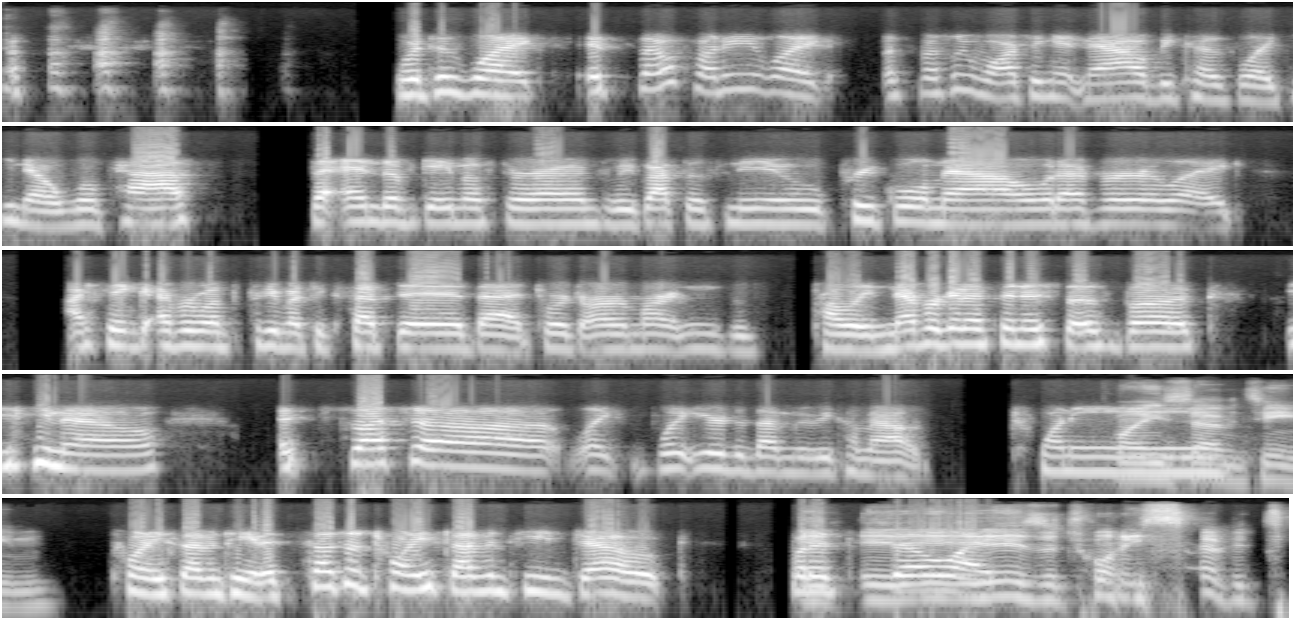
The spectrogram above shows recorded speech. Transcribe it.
which is like it's so funny like especially watching it now because like you know we're past the end of game of thrones. We've got this new prequel now whatever. Like i think everyone's pretty much accepted that george r. r. Martin's is probably never going to finish those books you know? It's such a like what year did that movie come out? 20 2017 2017 it's such a 2017 joke but it, it's still it, like it is a 2017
